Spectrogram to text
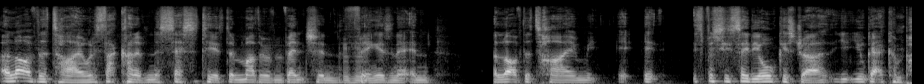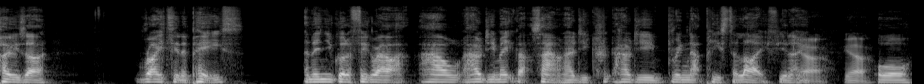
a lot of the time, well, it's that kind of necessity is the mother of invention thing, isn't it? And a lot of the time, it, it especially say the orchestra, you, you'll get a composer writing a piece. And then you've got to figure out how, how do you make that sound? How do you how do you bring that piece to life? You know, Yeah, yeah, or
